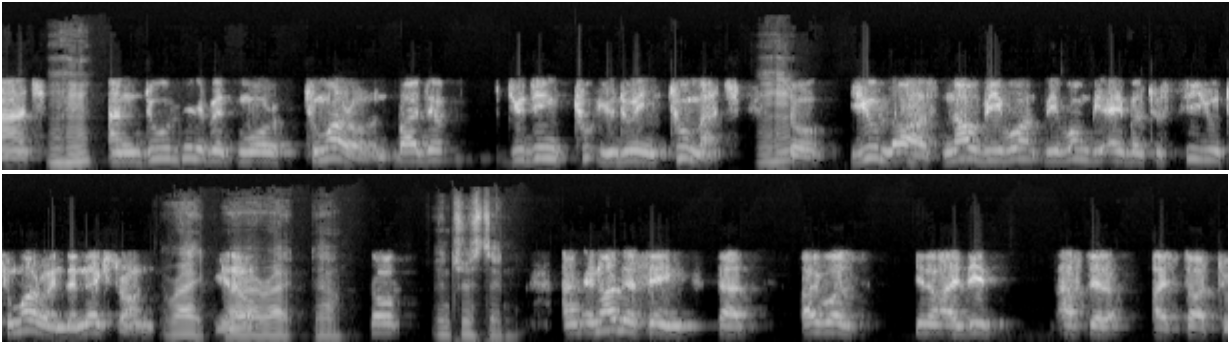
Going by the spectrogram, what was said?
match hmm and do a little bit more tomorrow. By the you're doing too, you're doing too much. Mhm. So you lost. Now we won't we won't be able to see you tomorrow in the next round. Right. You know? Right. Right. Yeah. So Interesting. and another thing that I was, you know, I did after I start to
